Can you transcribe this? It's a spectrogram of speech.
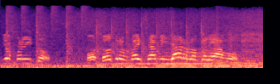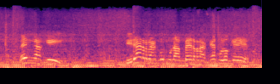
yo solito. Vosotros vais a mirar lo que le hago. Venga aquí. Tirarla como una perra, que es lo que es.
